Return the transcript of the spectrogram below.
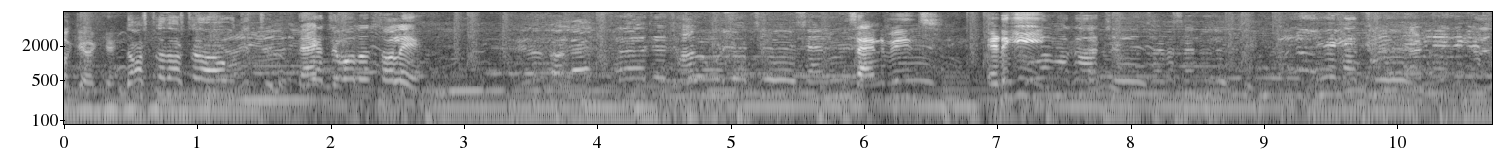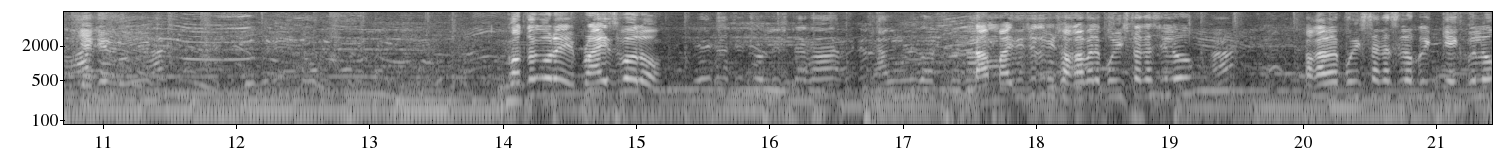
ওকে ওকে দশটা দশ টাকা হওয়া উচিত ছিল। ঠিক আছে বলো চলে। ঝালমুড়ি আছে স্যান্ডউইচ এটা কি? কত করে? প্রাইস বলো। চল্লিশ টাকা দাম বাড়িয়ে দিয়েছ তুমি? সকালবেলা পঁচিশ টাকা ছিল। সকালবেলা পঁচিশ টাকা ছিল ওই কেকগুলো?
